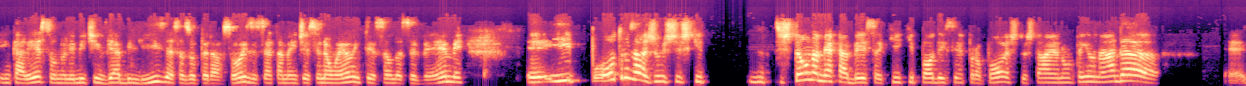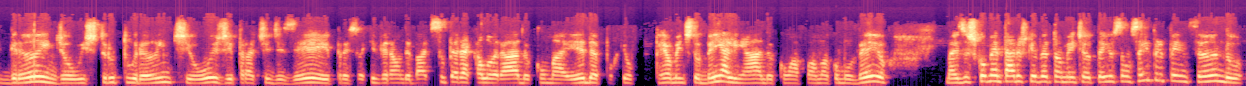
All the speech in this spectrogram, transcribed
encareça ou no limite inviabilize essas operações e certamente esse não é a intenção da CVM e, e outros ajustes que estão na minha cabeça aqui que podem ser propostos tá eu não tenho nada é, grande ou estruturante hoje para te dizer, para isso aqui virar um debate super acalorado com Maeda, porque eu realmente estou bem alinhado com a forma como veio, mas os comentários que eventualmente eu tenho são sempre pensando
